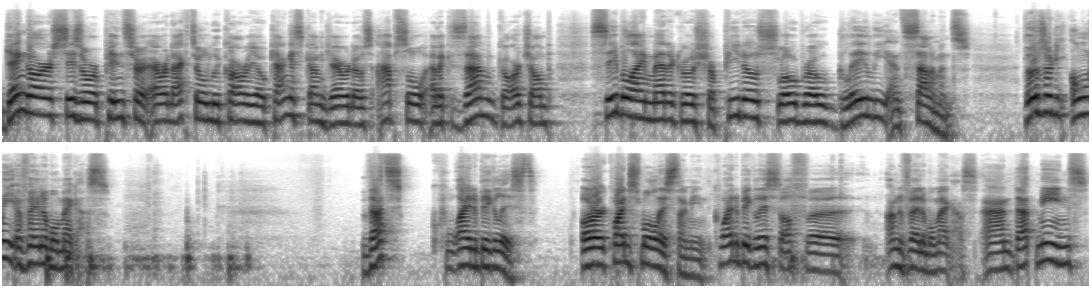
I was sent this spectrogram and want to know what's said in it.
Gengar, Scizor, Pinsir, Aerodactyl, Lucario, Kangaskhan, Gyarados, Absol, Alakazam, Garchomp, Sableye, Metagross, Sharpedo, Slowbro, Glalie, and Salamence. Those are the only available megas. That's quite a big list. Or quite a small list, I mean. Quite a big list of uh, unavailable megas. And that means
